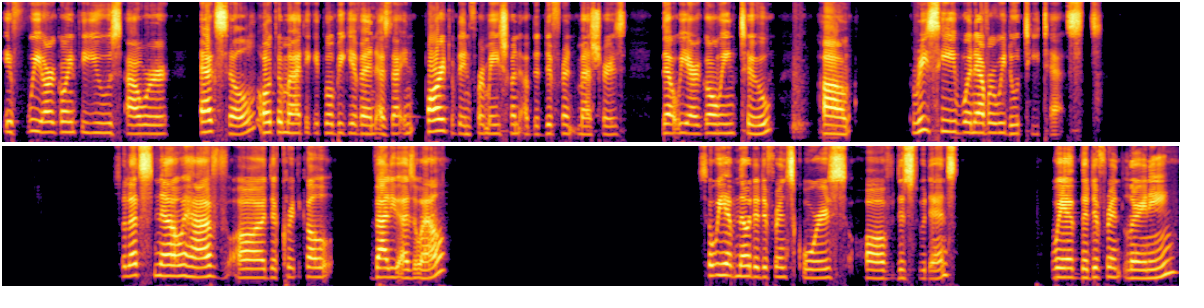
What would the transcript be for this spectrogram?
if we are going to use our Excel, automatic, it will be given as the in part of the information of the different measures that we are going to um, receive whenever we do t-tests. So let's now have uh, the critical value as well. So we have now the different scores of the students with the different learning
